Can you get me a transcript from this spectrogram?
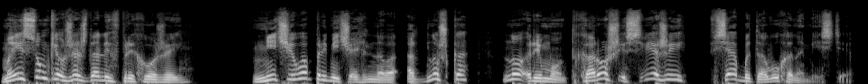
Мои сумки уже ждали в прихожей. Ничего примечательного, однушка, но ремонт хороший, свежий, вся бытовуха на месте.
